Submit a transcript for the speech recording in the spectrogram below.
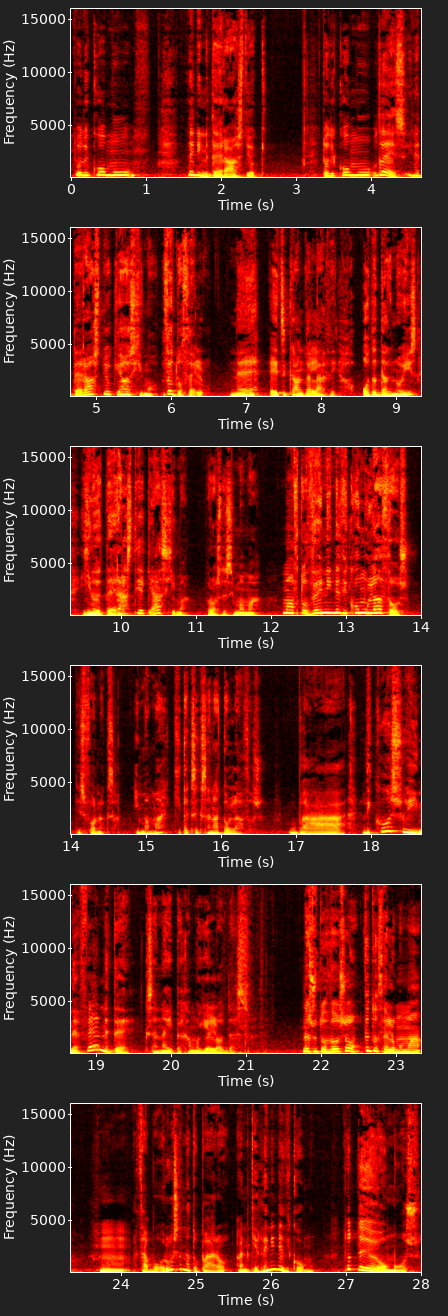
Το δικό μου δεν είναι τεράστιο. Το δικό μου, δες, είναι τεράστιο και άσχημο. Δεν το θέλω». «Ναι, έτσι κάνουν τα λάθη. Όταν τα αγνοείς, γίνονται τεράστια και άσχημα», πρόσθεσε η μαμά. «Μα αυτό δεν είναι δικό μου λάθος», της φώναξα. Η μαμά κοίταξε ξανά το λάθος. «Μπα, δικό σου είναι, φαίνεται», ξαναείπε χαμογελώντας. «Να σου το δώσω, δεν το θέλω μαμά». Hm, θα μπορούσα να το πάρω, αν και δεν είναι δικό μου. Τότε όμως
